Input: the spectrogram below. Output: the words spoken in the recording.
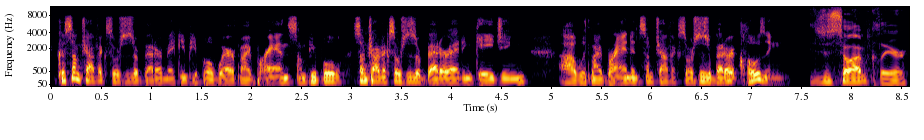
Because some traffic sources are better at making people aware of my brand. Some people, some traffic sources are better at engaging uh, with my brand, and some traffic sources are better at closing. Just so I'm clear,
